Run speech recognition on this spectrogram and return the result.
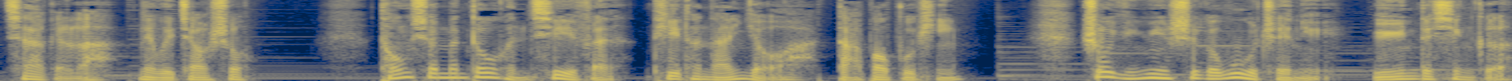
嫁给了那位教授。”同学们都很气愤，替她男友啊打抱不平，说云云是个物质女。云云的性格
